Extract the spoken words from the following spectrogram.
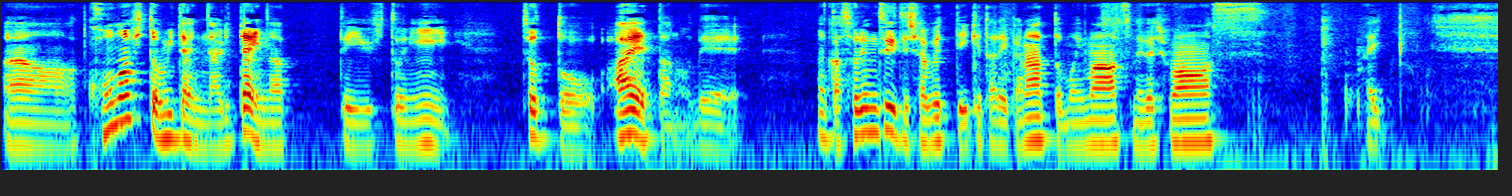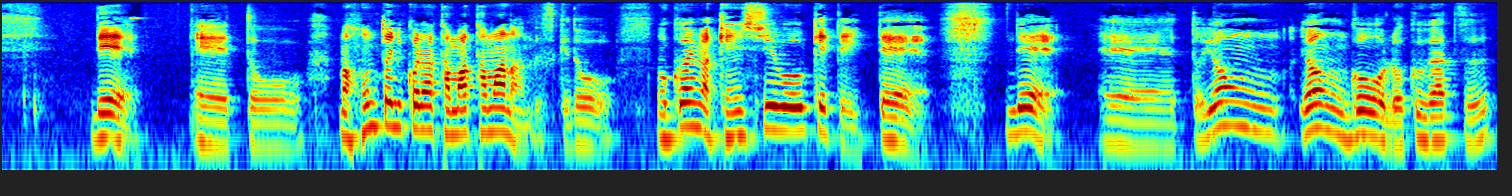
あこの人みたいになりたいなっていう人にちょっと会えたので、なんかそれについて喋っていけたらいいかなと思います。お願いします。はい。で、えっ、と、まあ、本当にこれはたまたまなんですけど、僕は今研修を受けていて、で、えっ、と、4、4、5、6月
